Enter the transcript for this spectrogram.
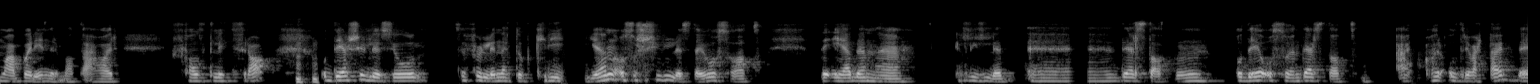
må jeg bare innrømme at jeg har falt litt fra. Og det skyldes jo selvfølgelig nettopp krigen, og så skyldes det jo også at det er denne lille eh, delstaten, og det er også en delstat jeg har aldri vært der. Det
